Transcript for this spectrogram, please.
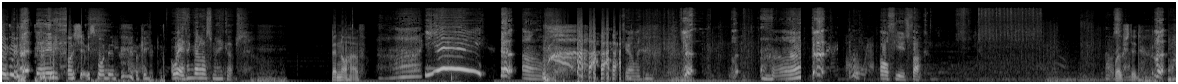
Okay. Oh shit, we spawned in. Okay. Wait, I think I lost my hiccups. Better not have. Yay! Oh, kill me. Oh, fuse, fuck. That was Roasted. fun.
